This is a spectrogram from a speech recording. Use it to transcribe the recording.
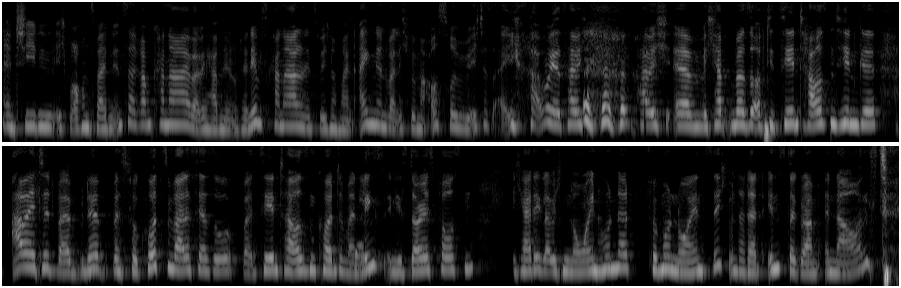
entschieden, ich brauche einen zweiten Instagram-Kanal, weil wir haben den Unternehmenskanal und jetzt will ich noch meinen eigenen, weil ich will mal ausräumen, wie ich das eigentlich habe. Und jetzt habe ich, habe ich, ähm, ich habe immer so auf die 10.000 hingearbeitet, weil ne, bis vor kurzem war das ja so, bei 10.000 konnte man yes. Links in die Stories posten. Ich hatte, glaube ich, 995 und dann hat Instagram announced.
